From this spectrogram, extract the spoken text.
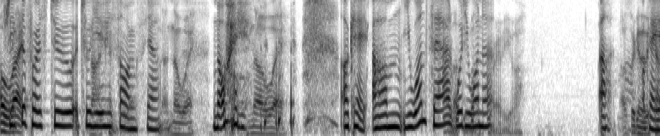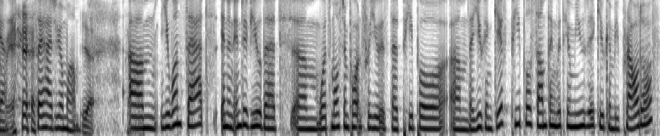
Oh, She's right. the first to to No, hear his songs. Yeah. No, no way. No way. No way. Okay. Um, you once said what you wanna. Wherever you are. Ah, I was looking at okay, the yeah. Say hi to your mom. yeah. Um, you once said in an interview that um, what's most important for you is that people um, that you can give people something with your music you can be proud of,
